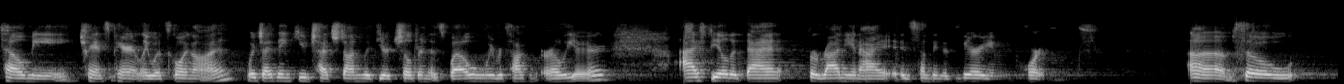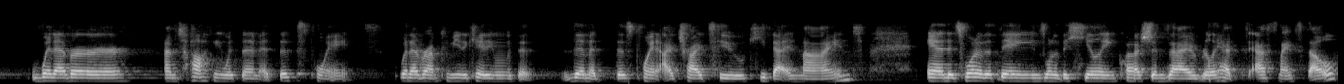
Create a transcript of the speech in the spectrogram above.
tell me transparently what's going on, which I think you touched on with your children as well when we were talking earlier. I feel that that for Rodney and I is something that's very important. Um, so whenever I'm talking with them at this point, whenever I'm communicating with it, them at this point, I try to keep that in mind. And it's one of the things, one of the healing questions that I really had to ask myself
